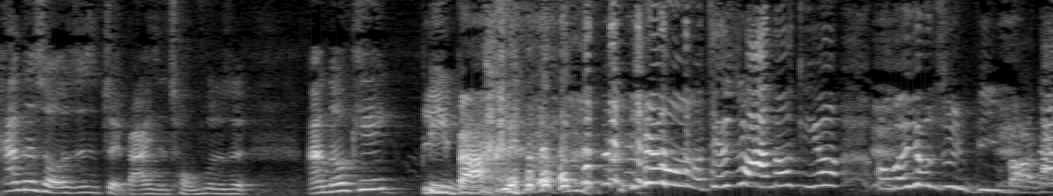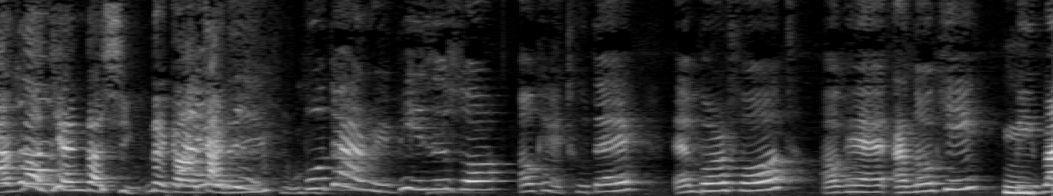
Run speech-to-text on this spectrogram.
他那时候就是嘴巴一直重复，就是 Anoki B 吧，因为 我们结束 Anoki 后，我们又去比吧，拿那天的行那个改的衣服，不断 repeat 是说 OK today Amber Ford，OK Anoki 比巴，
